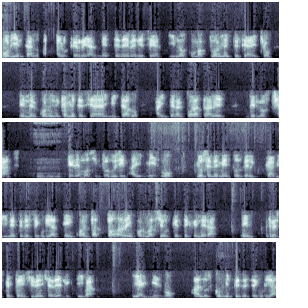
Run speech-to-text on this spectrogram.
orientando a lo que realmente debe de ser y no como actualmente se ha hecho, en el cual únicamente se ha limitado a interactuar a través de los chats Queremos introducir ahí mismo los elementos del gabinete de seguridad en cuanto a toda la información que te genera en, respecto a incidencia delictiva y ahí mismo a los comités de seguridad.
